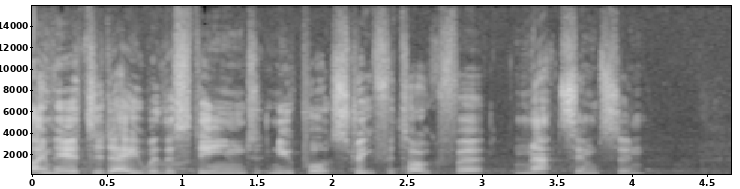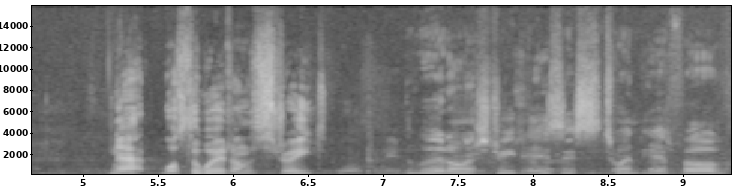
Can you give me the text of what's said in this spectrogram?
I'm here today with esteemed Newport street photographer Nat Simpson. Nat, what's the word on the street? The word on the street is it's 20th of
